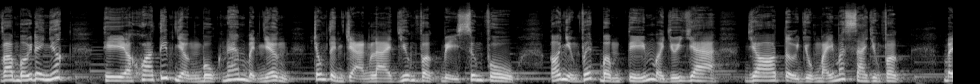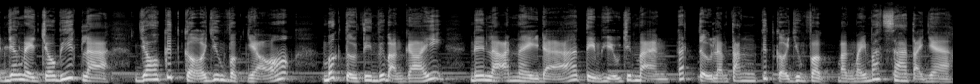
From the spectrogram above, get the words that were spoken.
Và mới đây nhất thì à, khoa tiếp nhận một nam bệnh nhân trong tình trạng là dương vật bị sưng phù, có những vết bầm tím ở dưới da do tự dùng máy massage dương vật. Bệnh nhân này cho biết là do kích cỡ dương vật nhỏ, mất tự tin với bạn gái nên là anh này đã tìm hiểu trên mạng cách tự làm tăng kích cỡ dương vật bằng máy massage tại nhà.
